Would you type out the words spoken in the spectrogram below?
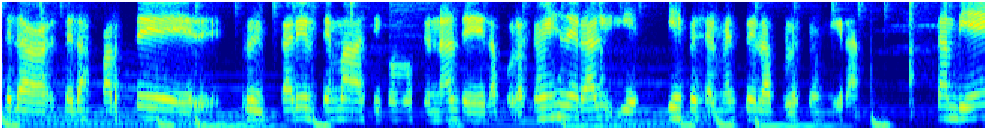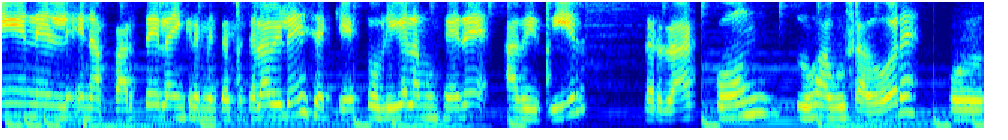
de, la, de las partes prioritarias el tema psicoemocional de la población en general y especialmente de la población migrante. También en, el, la parte de la incrementación de la violencia, que esto obliga a las mujeres a vivir, ¿verdad?, con sus abusadores o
